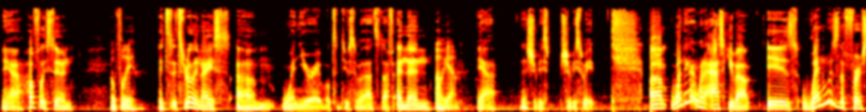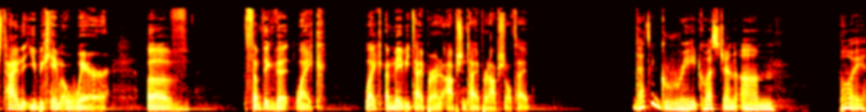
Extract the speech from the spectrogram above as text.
Yeah. Hopefully soon. Hopefully, It's it's really nice um, when you're able to do some of that stuff, and then oh yeah, Yeah, this should be should be sweet. Um, one thing I want to ask you about is when was the first time that you became aware of something that like like a maybe type or an option type or an optional type? that's a great question. Um, boy,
